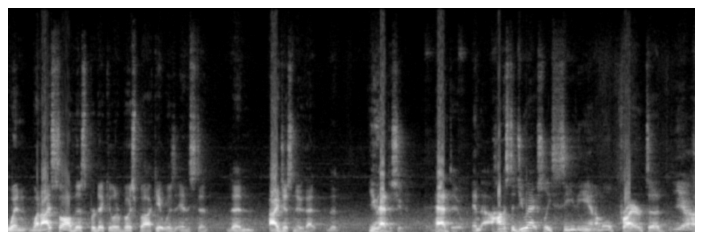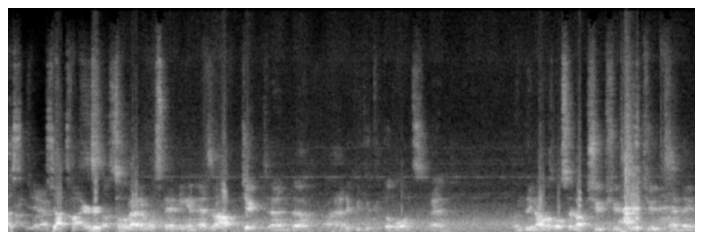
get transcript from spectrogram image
When when I saw this particular bush buck, it was instant. Then I just knew that that you had to shoot it. Had to. And uh, Hannes, did you actually see the animal prior to Yeah, us yeah. shots fired? So Or I saw the animal standing, and as I checked, and uh, I had a good look at the horns, and and then I was also like shoot, shoot, shoot, shoot, and then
